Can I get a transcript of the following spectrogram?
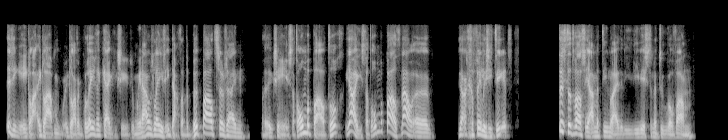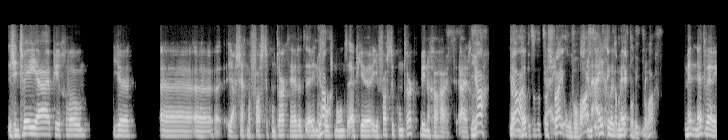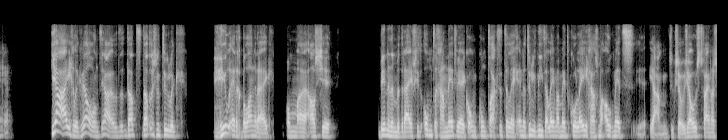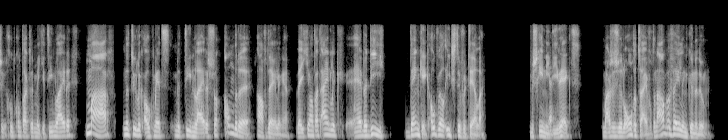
Dus ik, ik, la, ik, laat, ik laat een collega kijken. Ik zeg, moet je nou eens lezen? Ik dacht dat het bepaald zou zijn. Uh, ik zeg, is dat onbepaald, toch? Ja, is dat onbepaald. Nou, ja, gefeliciteerd. Dus dat was, ja, mijn teamleider, die, die wist er natuurlijk wel van. Dus in twee jaar heb je gewoon je uh, ja, zeg maar vaste contract. Hè, dat, in de ja. volksmond heb je je vaste contract binnengehard eigenlijk. Ja, dat, ja dat, dat, dat was vrij onverwacht. En eigenlijk ik, ik met, nog niet verwacht. Met netwerken. Ja, eigenlijk wel. Want ja, dat, dat is natuurlijk heel erg belangrijk. Om uh, als je binnen een bedrijf zit om te gaan netwerken, om contacten te leggen. En natuurlijk niet alleen maar met collega's, maar ook met, ja, natuurlijk sowieso is het fijn als je goed contact hebt met je teamleider. Maar natuurlijk ook met, met teamleiders van andere afdelingen. Weet je, want uiteindelijk hebben die, denk ik, ook wel iets te vertellen. Misschien niet direct, maar ze zullen ongetwijfeld een aanbeveling kunnen doen.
